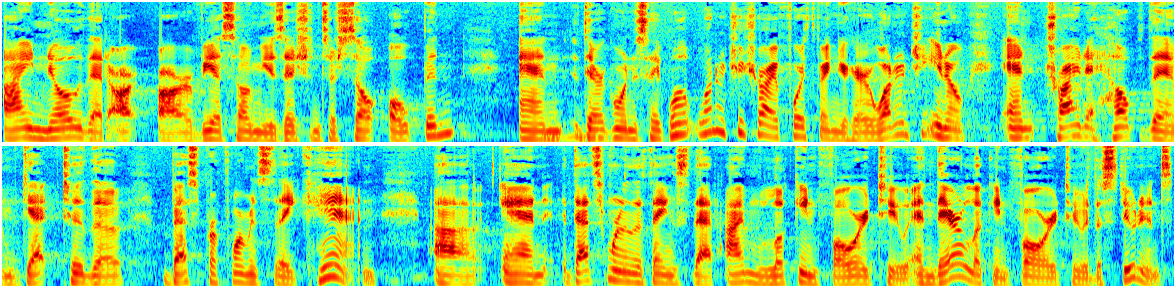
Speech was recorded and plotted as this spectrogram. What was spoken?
I know that our, our VSO musicians are so open and they're going to say, well, why don't you try a fourth finger here? Why don't you, you know, and try to help them get to the best performance they can. Uh, and that's one of the things that I'm looking forward to, and they're looking forward to, the students,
